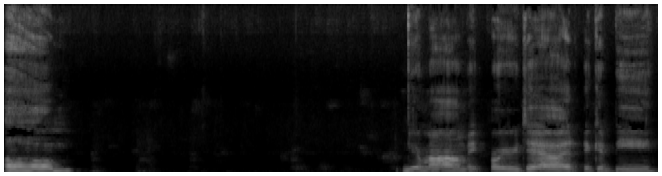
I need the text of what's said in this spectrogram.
um your mom or your dad. It could be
